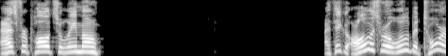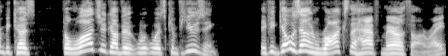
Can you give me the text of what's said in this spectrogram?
As for Paul Chelimo, I think all of us were a little bit torn because the logic of it w- was confusing. If he goes out and rocks the half marathon, right?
